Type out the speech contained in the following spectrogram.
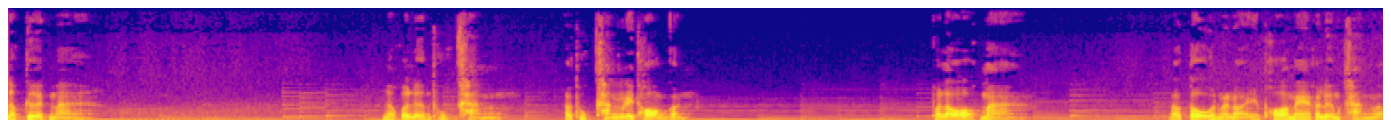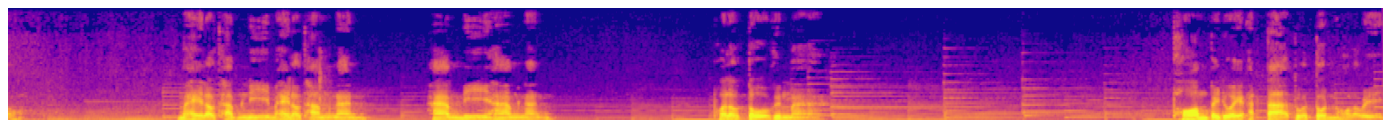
เราเกิดมา เราก็เริ่มถูกขัง เราถูกขังในท้องก่อน พอเราออกมา เราโตขึ้นมาหน่อย พ่อแม่ก็เริ่มขังเรา ไม่ให้เราทำนี่ไม่ให้เราทำนั่น ห้ามนี่ห้ามนั่น พอเราโตขึ้นมา พร้อมไปด้วยอัตตาตัวตนของเราเอง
